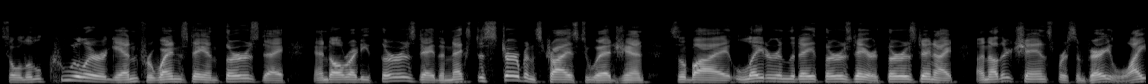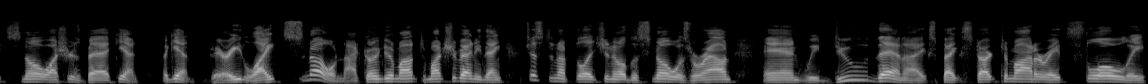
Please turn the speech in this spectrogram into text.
So, a little cooler again for Wednesday and Thursday. And already Thursday, the next disturbance tries to edge in. So, by later in the day, Thursday or Thursday night, another chance for some very light snow ushers back in. Again, very light snow, not going to amount to much of anything, just enough to let you know the snow was around. And we do then, I expect, start to moderate slowly.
